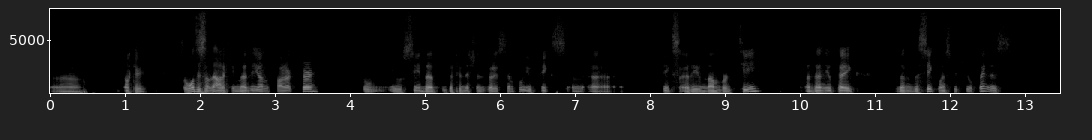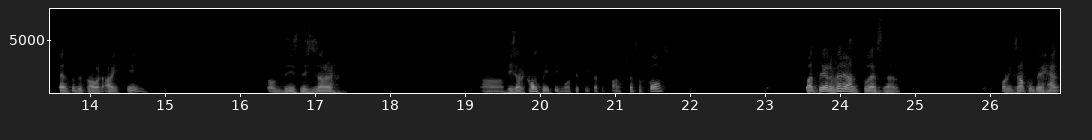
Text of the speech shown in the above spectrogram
Uh, okay, so what is an Archimedean character? So you see that the definition is very simple. You fix an, uh, fix a real number t, and then you take then the sequence which you obtain is n to the power it. So these these are uh, these are completely multiplicative functions, of course, but they are very unpleasant. For example, they have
